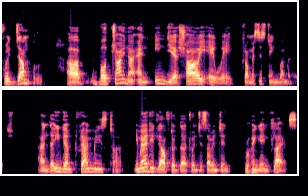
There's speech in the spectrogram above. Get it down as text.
For example, both China and India shy away from assisting Bangladesh. And the Indian Prime Minister, immediately after the 2017 Rohingya influx,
